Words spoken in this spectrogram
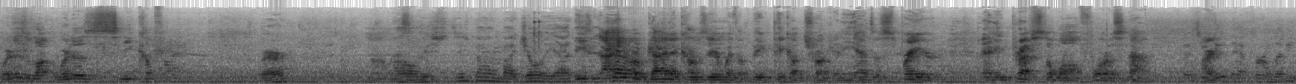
where does Lo- where does Sneak come from? Where? No, Oh, he's, he's bound by Joliet. He's, I have a guy that comes in with a big pickup truck and he has a sprayer and he preps the wall for us now. Does Our- he do that for a living?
